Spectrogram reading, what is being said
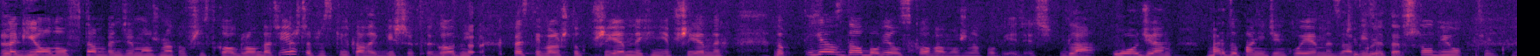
Legionów. Tam będzie można to wszystko oglądać i jeszcze przez kilka najbliższych tygodni. Festiwal sztuk przyjemnych i nieprzyjemnych. No, jazda obowiązkowa, można powiedzieć, dla łodzian. Bardzo Pani dziękujemy za Dziękuję wizytę w też. studiu. Dziękuję.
